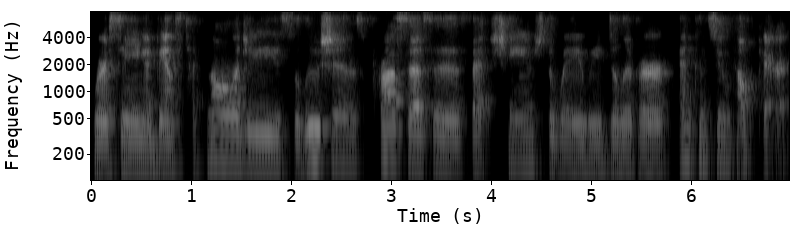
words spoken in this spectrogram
We're seeing advanced technologies, solutions, processes that change the way we deliver and consume healthcare.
